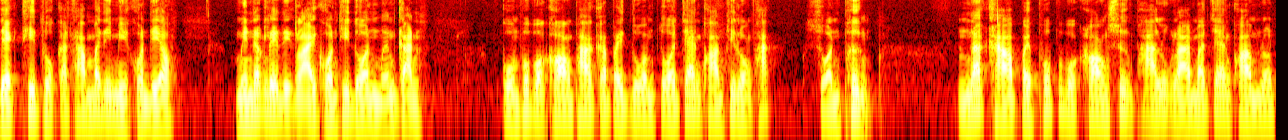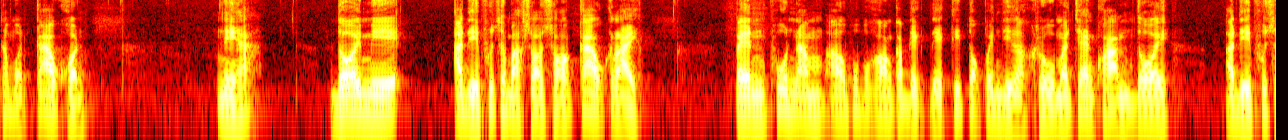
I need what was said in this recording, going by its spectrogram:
เด็กที่ถูกกระทำไม่ได้มีคนเดียว มีนักเรียนอีกหลายคนที่โดนเหมือนกัน กลุ่มผู้ปกครองพากันไปรวมตัวแจ้งความที่โรงพักสวนพึ่ง นักข่าวไปพบผู้ปกครอง ซึ่งพาลูกหลานมาแจ้งความรวมทั้งหมด 9 คน นี่ฮะ โดยมีอดีตผู้สมัครสสก้าวไกล เป็นผู้นำเอาผู้ปกครองกับเด็กๆ ที่ตกเป็นเหยื่อครูมาแจ้งความโดยอดีตผู้ส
